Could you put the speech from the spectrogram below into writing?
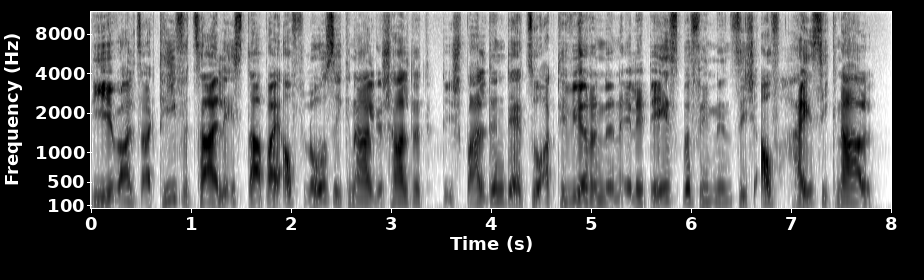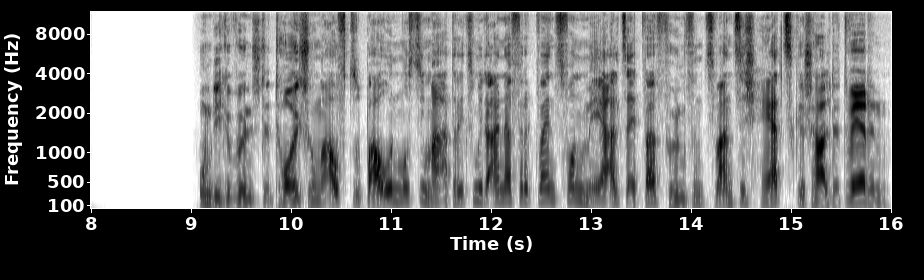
Die jeweils aktive Zeile ist dabei auf Low-Signal geschaltet, die Spalten der zu aktivierenden LEDs befinden sich auf High-Signal um die gewünschte Täuschung aufzubauen, muss die Matrix mit einer Frequenz von mehr als etwa 25Hz geschaltet werden.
